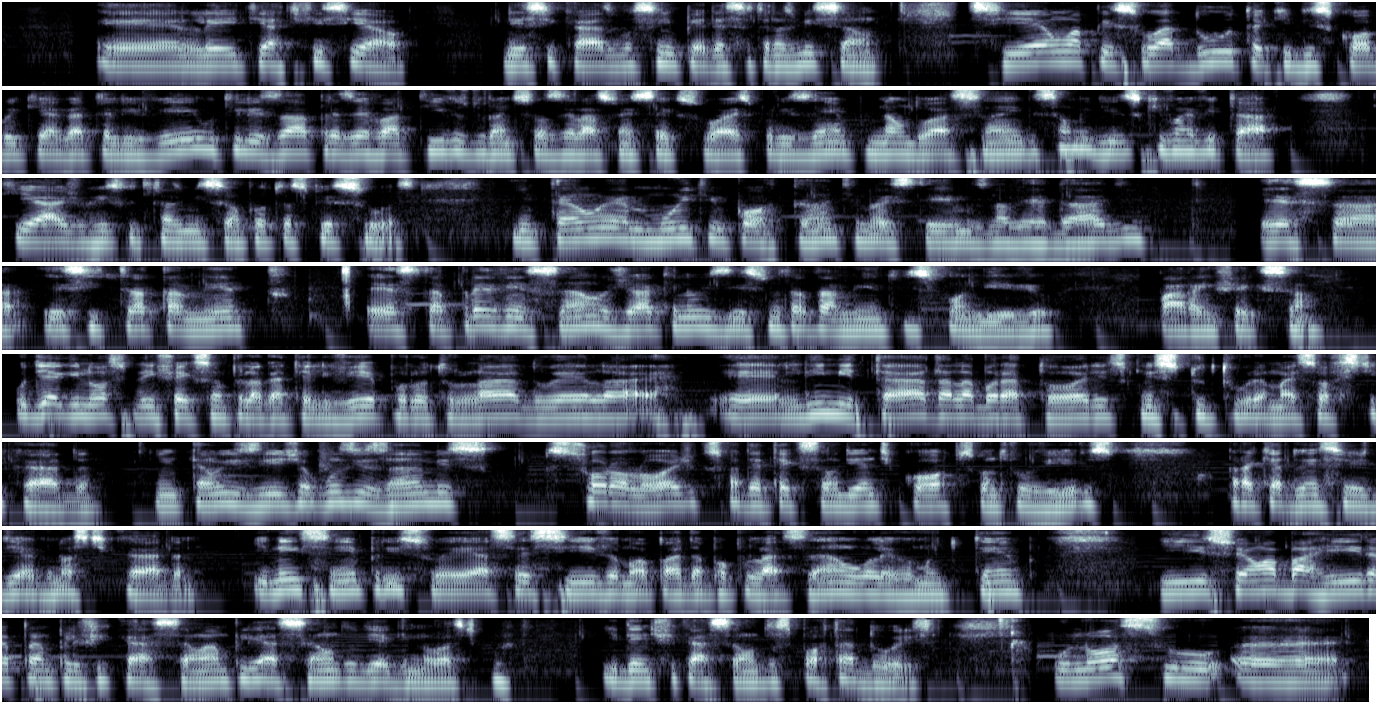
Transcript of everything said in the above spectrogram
é, leite artificial. Nesse caso, você impede essa transmissão. Se é uma pessoa adulta que descobre que é HTLV, utilizar preservativos durante suas relações sexuais, por exemplo, não doar sangue, são medidas que vão evitar que haja o risco de transmissão para outras pessoas. Então, é muito importante nós termos, na verdade, essa, esse tratamento, esta prevenção, já que não existe um tratamento disponível para a infecção. O diagnóstico da infecção pelo HTLV, por outro lado, ela é limitada a laboratórios com estrutura mais sofisticada. Então, exige alguns exames sorológicos para detecção de anticorpos contra o vírus para que a doença seja diagnosticada. E nem sempre isso é acessível à maior parte da população ou leva muito tempo. E isso é uma barreira para amplificação, ampliação do diagnóstico, identificação dos portadores. O nosso uh,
